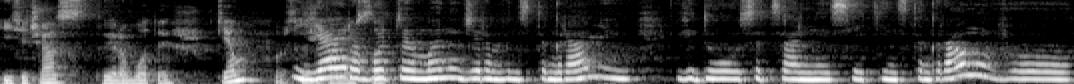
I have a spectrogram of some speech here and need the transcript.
И сейчас ты работаешь кем? Расскажи, Я пожалуйста. работаю менеджером в Инстаграме, веду социальные сети Инстаграма, в,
